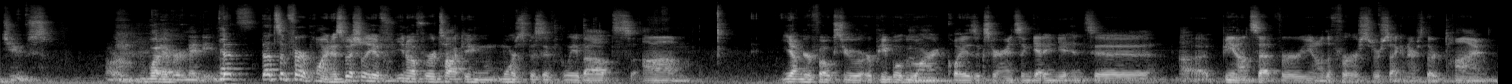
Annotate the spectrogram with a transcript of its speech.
juice or whatever it may be That's that's a fair point, especially if you know if we're talking more specifically about um, younger folks who or people who aren't quite as experienced and getting it into uh, being on set for you know the first or second or third time.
